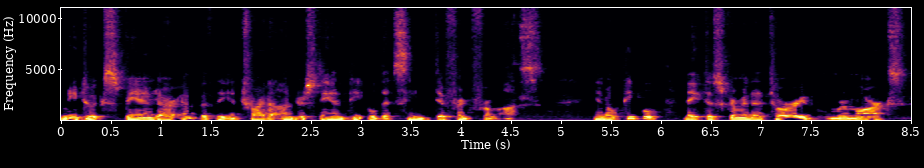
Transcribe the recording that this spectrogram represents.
We need to expand our empathy and try to understand people that seem different from us. You know, people make discriminatory remarks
